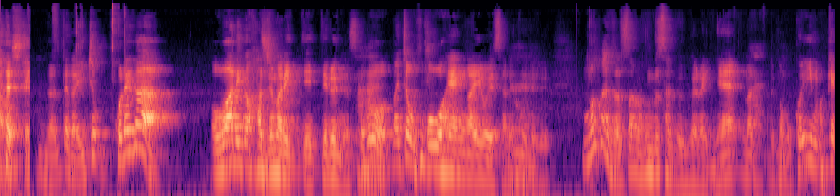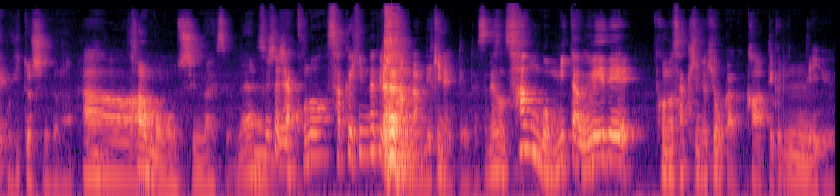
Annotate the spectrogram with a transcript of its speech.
方をして、だから一応これが終わりの始まりって言ってるんですけど、はい。まあ、一応後編が用意されてる。もしかしたら3部作ぐらいにね、なっても。これ今結構ヒットしてるから、かもしれないですよね。そしたらじゃあこの作品だけで判断できないってことですね。その3本見た上でこの作品の評価が変わってくるっていう、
